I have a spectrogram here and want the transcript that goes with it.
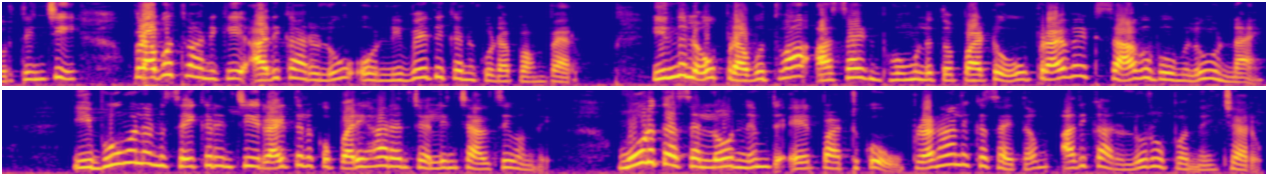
గుర్తించి ప్రభుత్వానికి అధికారులు ఓ నివేదికను కూడా పంపారు. ఇందులో ప్రభుత్వ అసైడ్ భూములతో పాటు ప్రైవేట్ సాగు భూములు ఉన్నాయి. ఈ భూములను సేకరించి రైతులకు పరిహారం చెల్లించాల్సి ఉంది. మూడు దశల్లో నిమ్డ్ ఏర్పాటుకు ప్రణాళిక సైతం అధికారులు రూపొందించారు.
